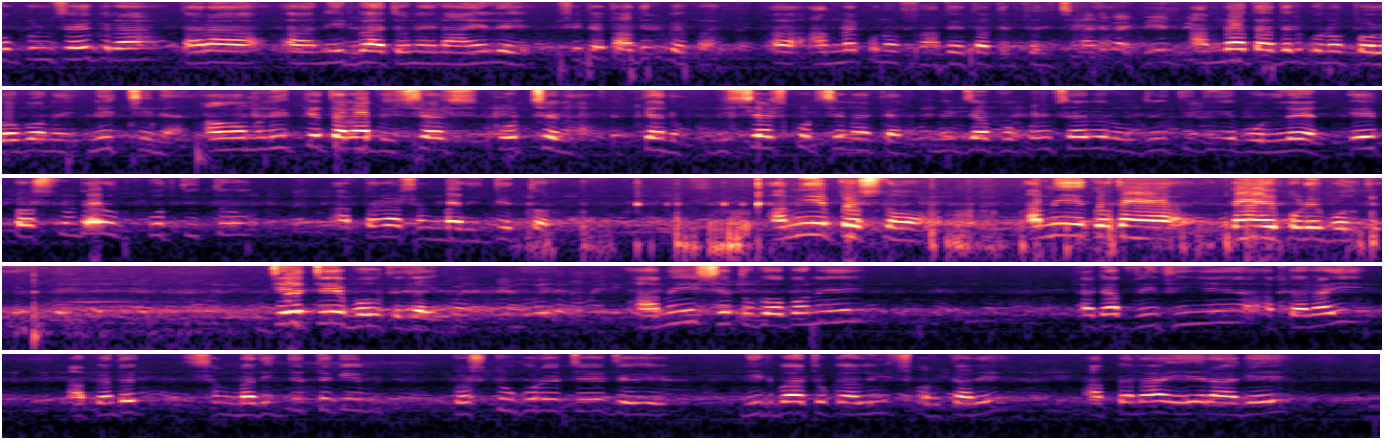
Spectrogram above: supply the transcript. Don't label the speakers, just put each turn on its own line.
ফখরুল সাহেবরা তারা নির্বাচনে না এলে সেটা তাদের ব্যাপার। আমরা কোনো ফাঁদে তাদের ফেলছি আমরা তাদের কোনো প্রলোভনে নিচ্ছি না। আওয়ামী লীগকে তারা বিশ্বাস করছে না। কেন? বিশ্বাস করছে না কেন? মির্জা ফখরুল সাহেবের উদ্ধৃতি দিয়ে বললেন, এই প্রশ্নটার উৎপত্তি তো আপনারা সাংবাদিকদের তরফে আমি এই প্রশ্ন, আমি এ কথা গায়ে পড়ে বলতে যাই যে চেয়ে বলতে যাই, আমি সেতু ভবনে একটা ব্রিফিংয়ে আপনারাই আপনাদের সাংবাদিকদের থেকে প্রশ্ন করেছে যে নির্বাচকালীন সরকারে আপনারা এর আগে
